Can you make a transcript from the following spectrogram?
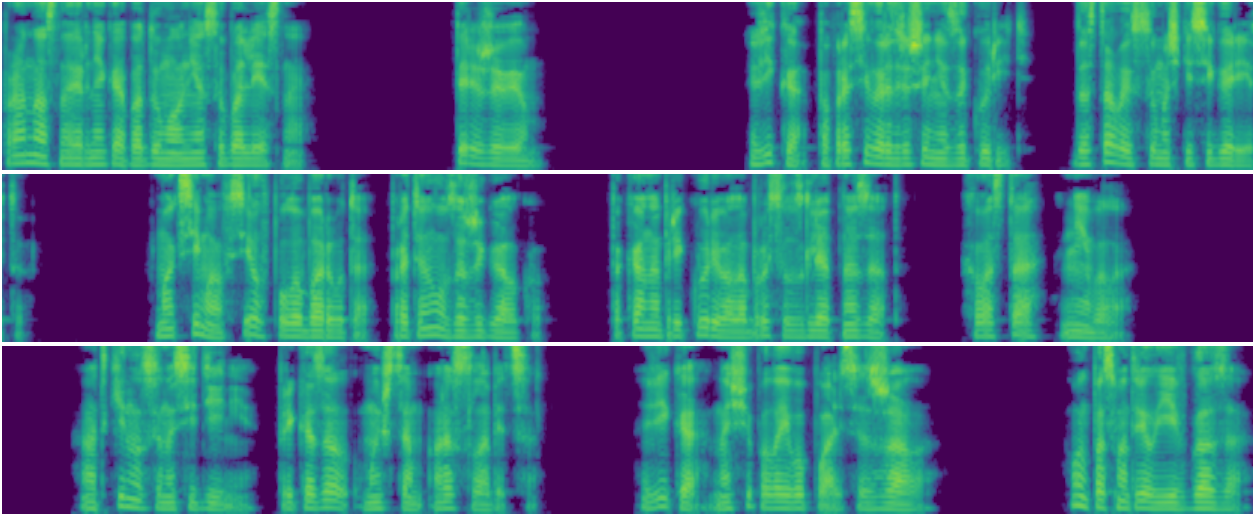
Про нас наверняка подумал не особо лестно. Переживем. Вика попросила разрешения закурить. Достала из сумочки сигарету. Максимов сел в полоборота, протянул зажигалку. Пока она прикуривала, бросил взгляд назад. Хвоста не было. Откинулся на сиденье, приказал мышцам расслабиться. Вика нащупала его пальцы, сжала. Он посмотрел ей в глаза.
